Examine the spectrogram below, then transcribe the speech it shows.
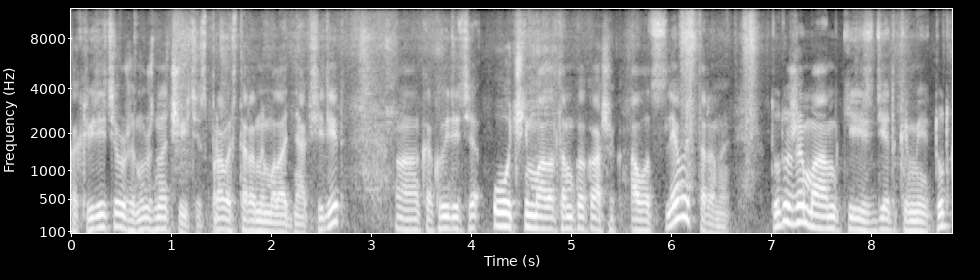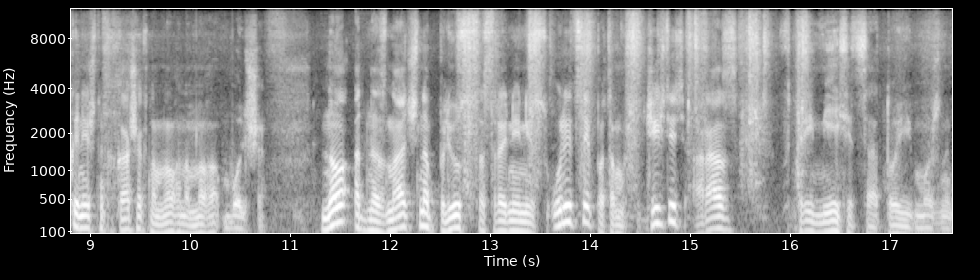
Как видите, уже нужно очистить. С правой стороны молодняк сидит. А, Как видите, очень мало там какашек. А вот с левой стороны, тут уже мамки с детками. Тут, конечно, какашек намного-намного больше. Но однозначно плюс со сравнению с улицей, потому что чистить раз в три месяца, а то и можно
